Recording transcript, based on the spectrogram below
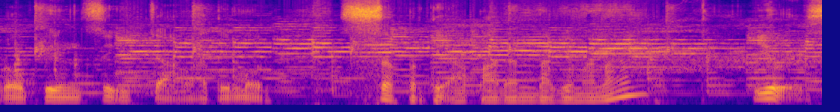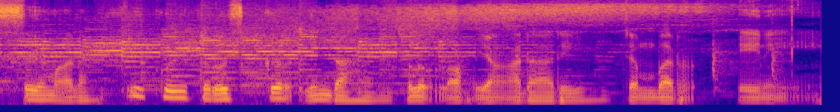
Provinsi Jawa Timur. Seperti apa dan bagaimana? Yuk simak dan ikuti terus keindahan teluk loh yang ada di Jember ini.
